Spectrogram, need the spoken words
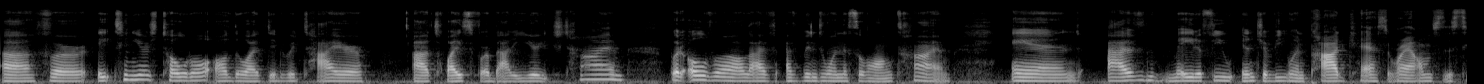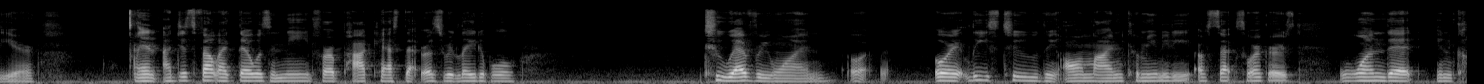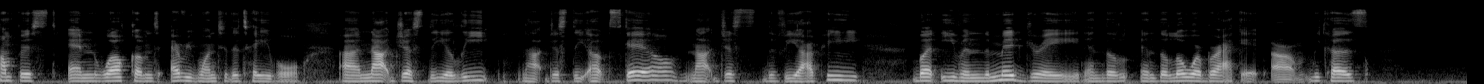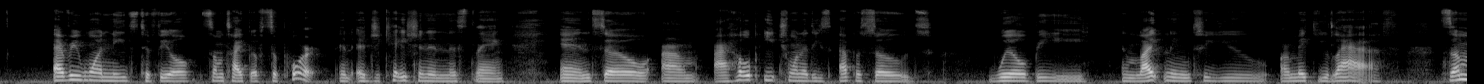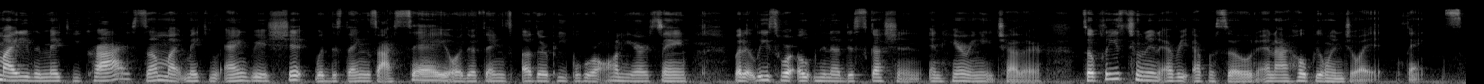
uh, for 18 years total, although I did retire uh, twice for about a year each time. But overall, I've I've been doing this a long time, and I've made a few interview and podcast rounds this year, and I just felt like there was a need for a podcast that was relatable to everyone, or or at least to the online community of sex workers, one that encompassed and welcomed everyone to the table, uh, not just the elite, not just the upscale, not just the VIP, but even the mid grade and the and the lower bracket, um, because everyone needs to feel some type of support and education in this thing. And so um, I hope each one of these episodes will be enlightening to you or make you laugh some might even make you cry. Some might make you angry as shit with the things I say or the things other people who are on here are saying. But at least we're opening a discussion and hearing each other. So please tune in every episode and I hope you'll enjoy it. Thanks.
